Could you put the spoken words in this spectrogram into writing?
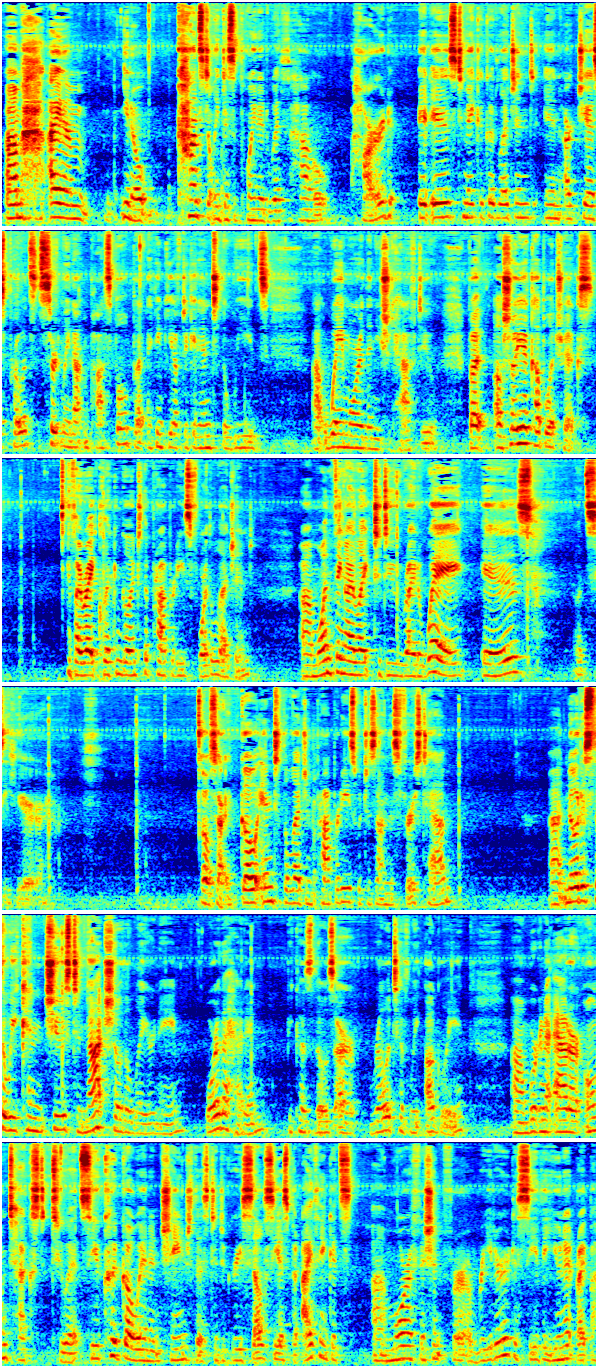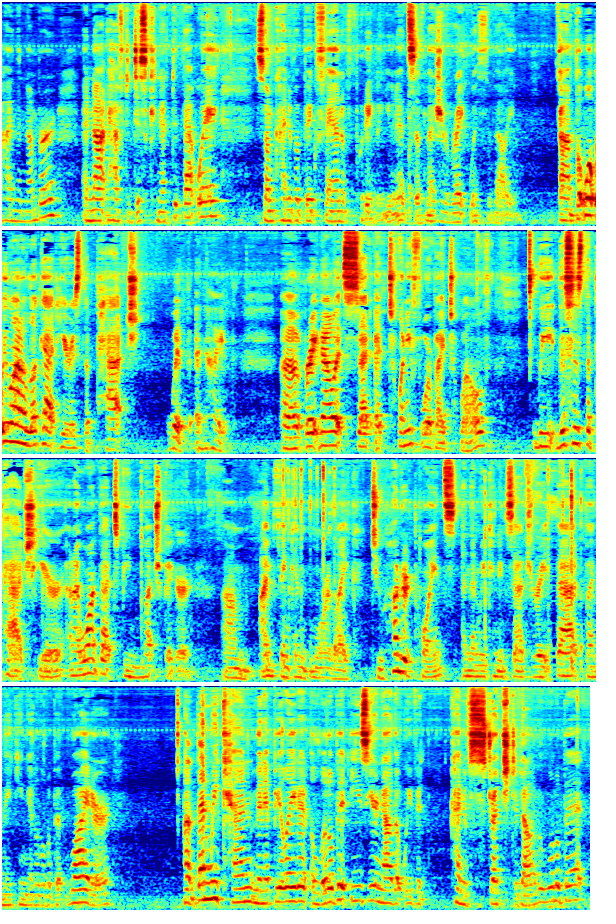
um, i am you know constantly disappointed with how hard it is to make a good legend in ArcGIS Pro. It's certainly not impossible, but I think you have to get into the weeds uh, way more than you should have to. But I'll show you a couple of tricks. If I right click and go into the properties for the legend, um, one thing I like to do right away is, let's see here. Oh, sorry, go into the legend properties, which is on this first tab. Uh, notice that we can choose to not show the layer name or the heading because those are relatively ugly. Um, we're going to add our own text to it. So you could go in and change this to degrees Celsius, but I think it's uh, more efficient for a reader to see the unit right behind the number and not have to disconnect it that way. So I'm kind of a big fan of putting the units of measure right with the value. Um, but what we want to look at here is the patch width and height. Uh, right now it's set at 24 by 12. We, this is the patch here, and I want that to be much bigger. Um, I'm thinking more like 200 points, and then we can exaggerate that by making it a little bit wider. Uh, then we can manipulate it a little bit easier now that we've kind of stretched it out a little bit.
